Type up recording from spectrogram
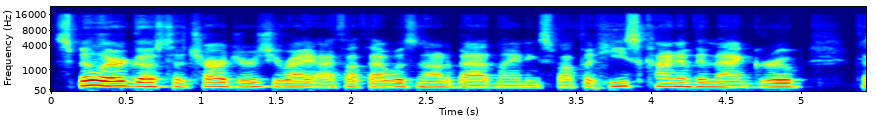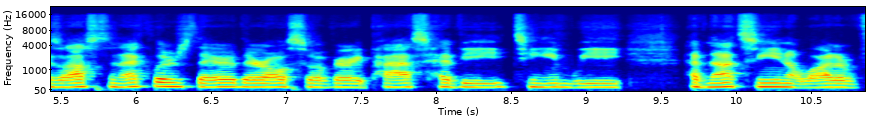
Spiller goes to the Chargers. You're right. I thought that was not a bad landing spot, but he's kind of in that group because Austin Ekeler's there. They're also a very pass heavy team. We have not seen a lot of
